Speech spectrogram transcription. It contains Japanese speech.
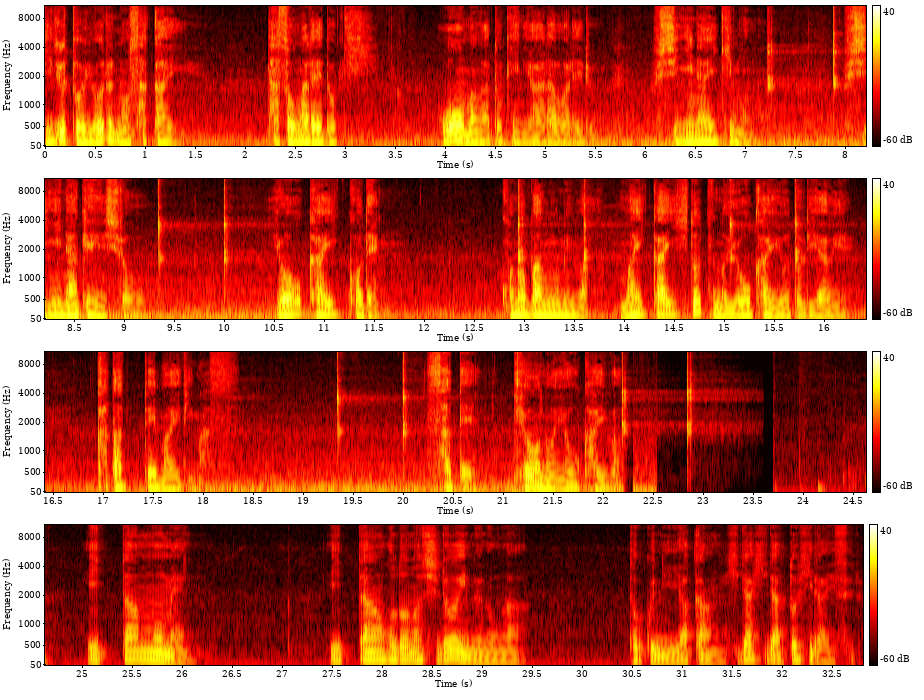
昼と夜の境黄昏時大間が時に現れる不思議な生き物不思議な現象妖怪古典。この番組は毎回一つの妖怪を取り上げ語ってまいります。さて今日の妖怪は一旦木綿。一旦ほどの白い布が特に夜間ひらひらと飛来する。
